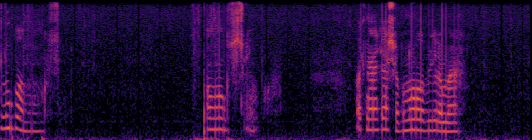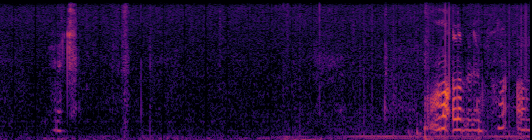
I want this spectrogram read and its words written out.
Ne bu Amogus? Amogus Rainbow. Bakın arkadaşlar bunu olabiliyorum ha. Evet. Bunu alabilirim. Ama alamam.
